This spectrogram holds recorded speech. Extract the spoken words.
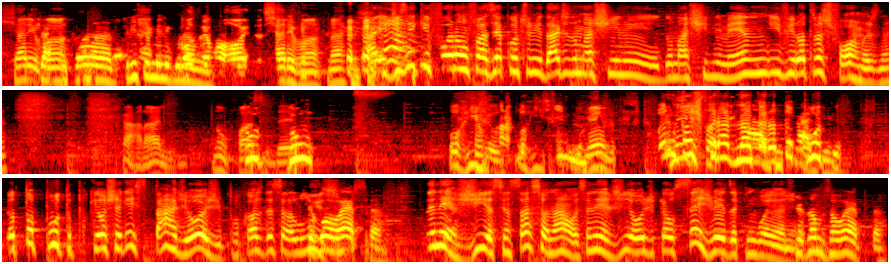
Charivan. Charivan, 30 miligramas. Contra hemorroidas, Charivan, né? Aí dizem que foram fazer a continuidade do Machine, do Machine Man e virou Transformers, né? Caralho, não faço ideia. Horrível, horrível. Eu não tô inspirado, não, cara. Eu tô puto. Eu tô puto porque eu cheguei tarde hoje por causa dessa luz. Chegou. Essa energia sensacional. Essa energia hoje caiu seis vezes aqui em Goiânia. Chegamos ao Hepta.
